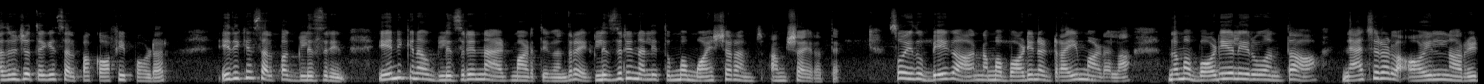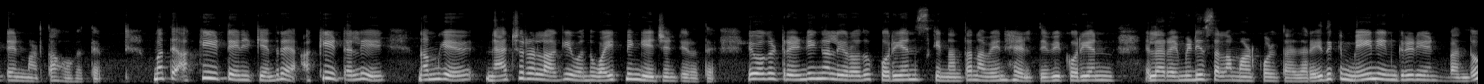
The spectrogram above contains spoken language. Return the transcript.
ಅದ್ರ ಜೊತೆಗೆ ಸ್ವಲ್ಪ ಕಾಫಿ ಪೌಡರ್ ಇದಕ್ಕೆ ಸ್ವಲ್ಪ ಗ್ಲಿಸರಿನ್. ಏನಕ್ಕೆ ನಾವು ಗ್ಲಿಸರಿನ್ನ ಆ್ಯಡ್ ಮಾಡ್ತೀವಿ ಅಂದರೆ ಗ್ಲಿಸರಿನಲ್ಲಿ ತುಂಬ ಮಾಯ್ಶ್ಚರ್ ಅಂಶ ಅಂಶ ಇರುತ್ತೆ. ಸೊ ಇದು ಬೇಗ ನಮ್ಮ ಬಾಡಿನ ಡ್ರೈ ಮಾಡಲ್ಲ. ನಮ್ಮ ಬಾಡಿಯಲ್ಲಿರುವಂಥ ನ್ಯಾಚುರಲ್ ಆಯಿಲ್ನ ರಿಟೈನ್ ಮಾಡ್ತಾ ಹೋಗುತ್ತೆ. ಮತ್ತು ಅಕ್ಕಿ ಹಿಟ್ಟು ಏನಕ್ಕೆ ಅಂದರೆ ಅಕ್ಕಿ ಹಿಟ್ಟಲ್ಲಿ ನಮಗೆ ನ್ಯಾಚುರಲ್ ಆಗಿ ಒಂದು ವೈಟ್ನಿಂಗ್ ಏಜೆಂಟ್ ಇರುತ್ತೆ. ಇವಾಗ ಟ್ರೆಂಡಿಂಗಲ್ಲಿ ಇರೋದು ಕೊರಿಯನ್ ಸ್ಕಿನ್ ಅಂತ ನಾವೇನು ಹೇಳ್ತೀವಿ. ಕೊರಿಯನ್ ಎಲ್ಲ ರೆಮಿಡೀಸ್ ಎಲ್ಲ ಮಾಡ್ಕೊಳ್ತಾ ಇದ್ದಾರೆ. ಇದಕ್ಕೆ ಮೇನ್ ಇಂಗ್ರೀಡಿಯೆಂಟ್ ಬಂದು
